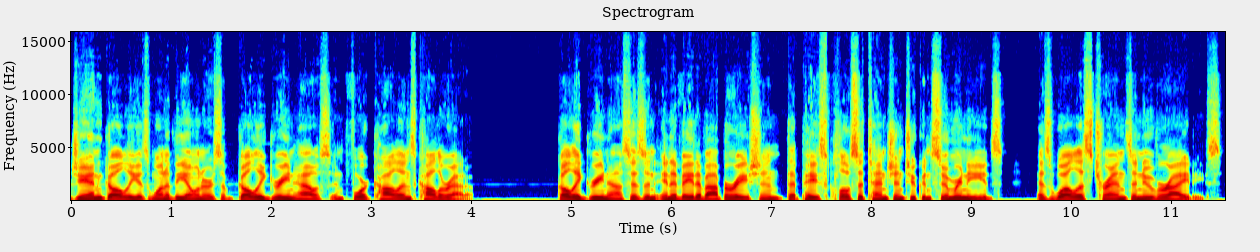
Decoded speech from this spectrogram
Jan Gulley is one of the owners of Gulley Greenhouse in Fort Collins, Colorado. Gulley Greenhouse is an innovative operation that pays close attention to consumer needs as well as trends and new varieties.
